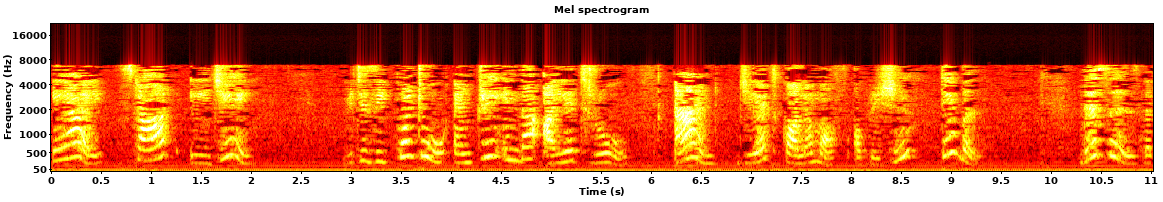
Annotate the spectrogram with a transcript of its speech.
ai star aj which is equal to entry in the ith row and jth column of operation table. This is the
